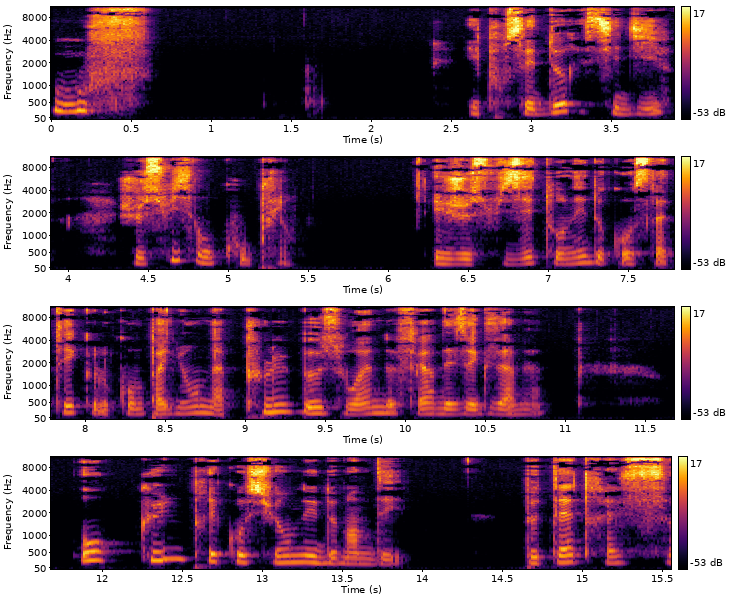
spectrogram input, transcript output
Ouf. Et pour ces deux récidives, je suis en couple. Et je suis étonnée de constater que le compagnon n'a plus besoin de faire des examens. Aucune précaution n'est demandée. Peut-être est-ce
